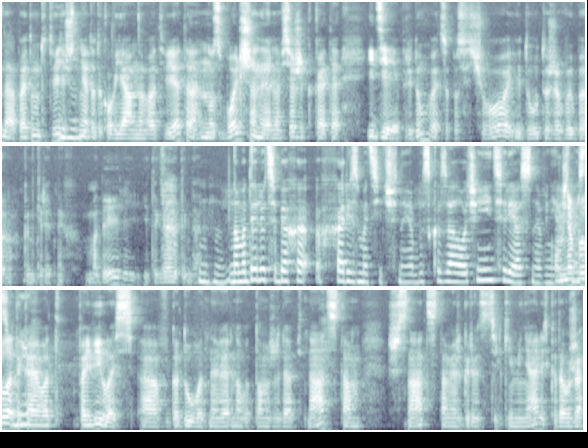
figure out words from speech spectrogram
Да, поэтому тут видишь, Мгм. нету такого явного ответа, но с большей, наверное, все же какая-то идея придумывается, после чего идут уже выбор конкретных моделей и так далее, и так далее. мгм. но модель у тебя ха- харизматичная, я бы сказала, очень интересная У внешность. меня была у них. такая вот, появилась а, в году, вот, наверное, вот том же, да, 15-м, 16-м, я же говорю, вот стильки менялись, когда уже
